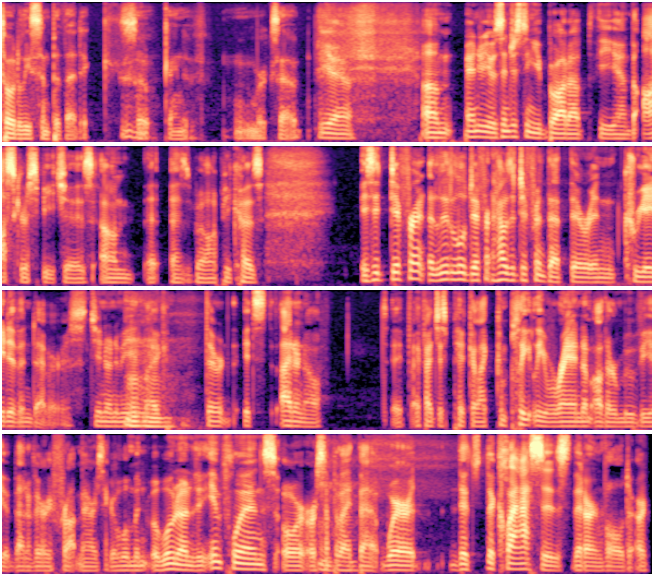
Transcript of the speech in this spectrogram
totally sympathetic. So Mhm. kind of works out. Yeah. Um, Andrea, it was interesting you brought up the uh, the Oscar speeches um, as well because is it different? A little different? How is it different that they're in creative endeavors? Do you know what I mean? Like Mhm. they're it's I don't know. If, if I just pick a like completely random other movie about a very fraught marriage, like a woman a woman under the influence or or something like Mhm. that, where the the classes that are involved are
